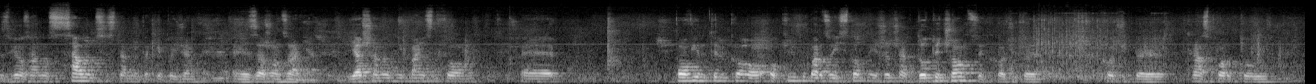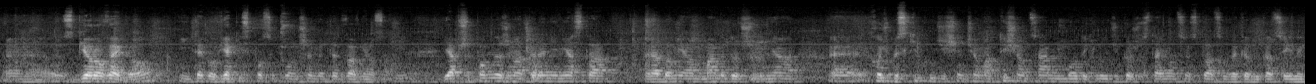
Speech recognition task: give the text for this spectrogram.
z- związaną z całym systemem, tak jak powiedziałem, zarządzania. Ja, Szanowni Państwo, powiem tylko o, o kilku bardzo istotnych rzeczach dotyczących choćby, choćby transportu zbiorowego i tego, w jaki sposób łączymy te dwa wnioski. Ja przypomnę, że na terenie miasta Radomia mamy do czynienia e, choćby z kilkudziesięcioma tysiącami młodych ludzi korzystających z placówek edukacyjnych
